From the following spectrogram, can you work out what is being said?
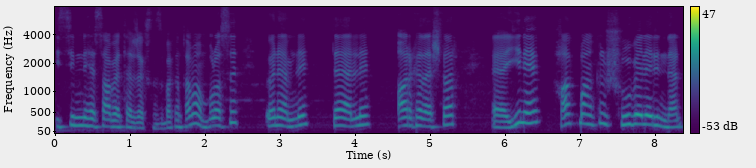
isimli hesaba yatıracaksınız. Bakın tamam mı? Burası önemli, değerli arkadaşlar. E, yine Halkbank'ın şubelerinden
